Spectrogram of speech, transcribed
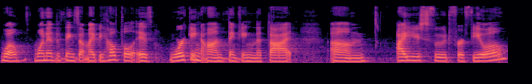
well, one of the things that might be helpful is working on thinking the thought. Um, I use food for fuel,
